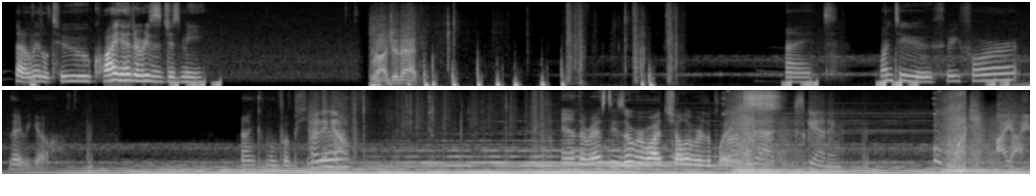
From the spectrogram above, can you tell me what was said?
Things are a little too quiet, or is it just me? Roger that. Right. One, two, three, four. There we go. And can move up here. Heading out. And the rest is Overwatch all over the place. Roger that. Scanning. Overwatch. Aye aye.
